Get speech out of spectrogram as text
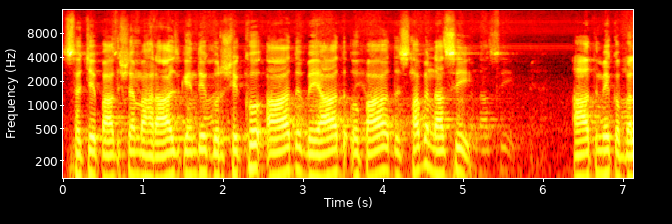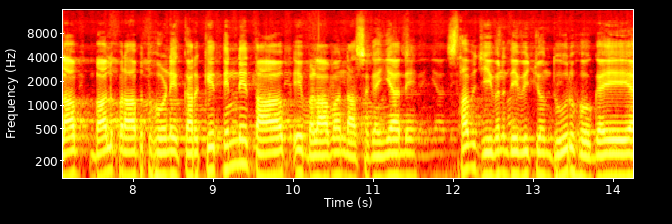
ਸੱਚੇ ਪਾਤਸ਼ਾਹ ਮਹਾਰਾਜ ਕਹਿੰਦੇ, ਗੁਰਸਿੱਖੋ ਆਦ ਬਿਆਦ ਉਪਾਦ ਸਭ ਨਾਸੀ। ਆਤਮਿਕ ਬਲਾ ਬਲ ਪ੍ਰਾਪਤ ਹੋਣੇ ਕਰਕੇ ਤਿੰਨੇ ਤਾਪ ਇਹ ਬਲਾਵਾਂ ਨਸ ਗਈਆਂ ਨੇ। ਸਭ ਜੀਵਨ ਦੇ ਵਿੱਚੋਂ ਦੂਰ ਹੋ ਗਏ ਐ।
